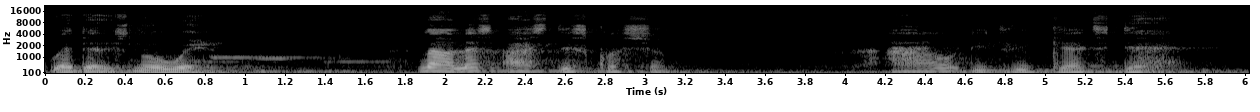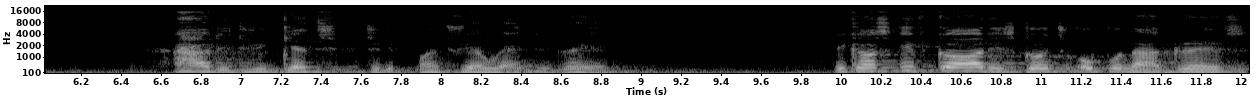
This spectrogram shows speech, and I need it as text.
where there is no way. Now, let's ask this question How did we get there? How did we get to the point where we're in the grave? Because if God is going to open our graves,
